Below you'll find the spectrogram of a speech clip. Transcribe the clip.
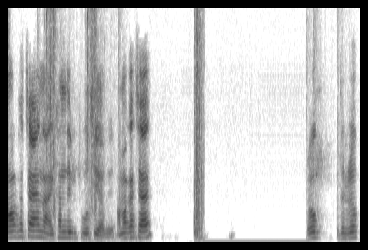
আমার কাছে আয় না এখান থেকে পৌঁছে যাবে। আমার কাছে আয়। রোক রোক।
